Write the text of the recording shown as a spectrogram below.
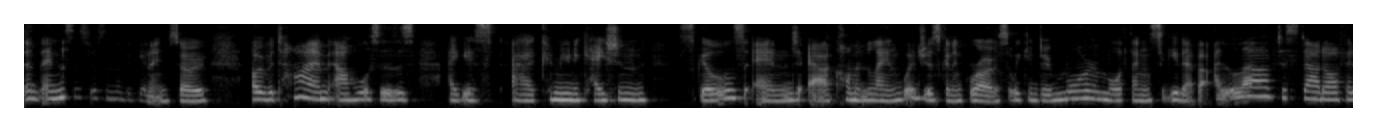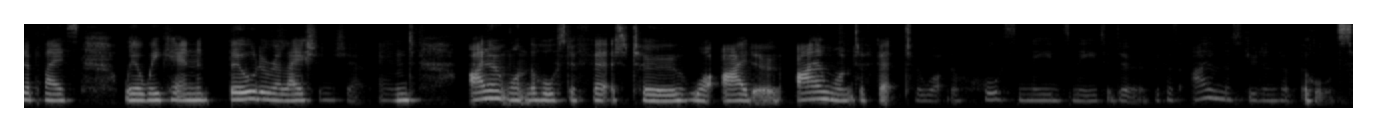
and, and, this is just in the beginning. So, over time, our horses, I guess, uh, communication skills and our common language is going to grow. So we can do more and more things together. But I love to start off at a place where we can build a relationship. And I don't want the horse to fit to what I do, I want to fit to what the horse needs me to do because I am the student of the horse.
